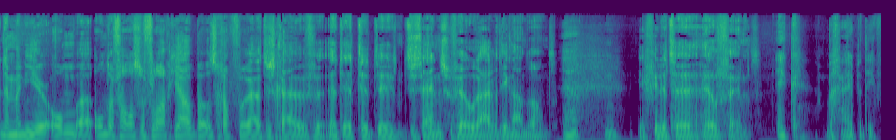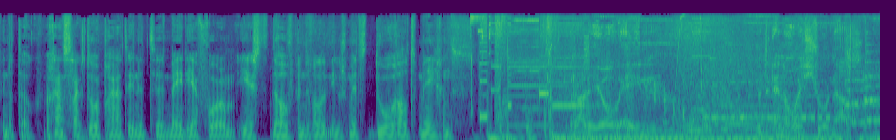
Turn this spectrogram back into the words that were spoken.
de manier om uh, onder valse vlag jouw boodschap vooruit te schuiven. Het, het, het, er zijn zoveel rare dingen aan de hand. Ja. Ik vind het heel vervelend. Ik begrijp het, ik vind dat ook. We gaan straks doorpraten in het mediaforum. Eerst de hoofdpunten van het nieuws met Dorald Megens. Radio 1, het NOS-journaal.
